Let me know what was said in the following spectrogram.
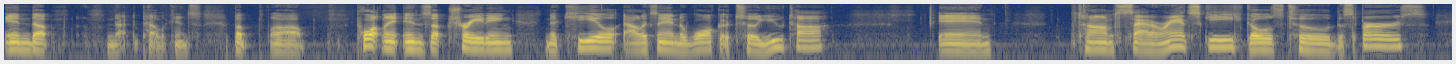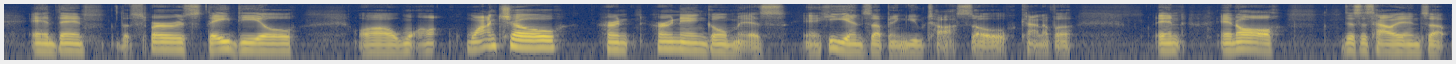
end up not the Pelicans, but uh, Portland ends up trading Nickeil Alexander Walker to Utah, and Tom Satoransky goes to the Spurs, and then the Spurs they deal uh, Juancho Hern- Hernangomez, and he ends up in Utah. So kind of a, and and all, this is how it ends up.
